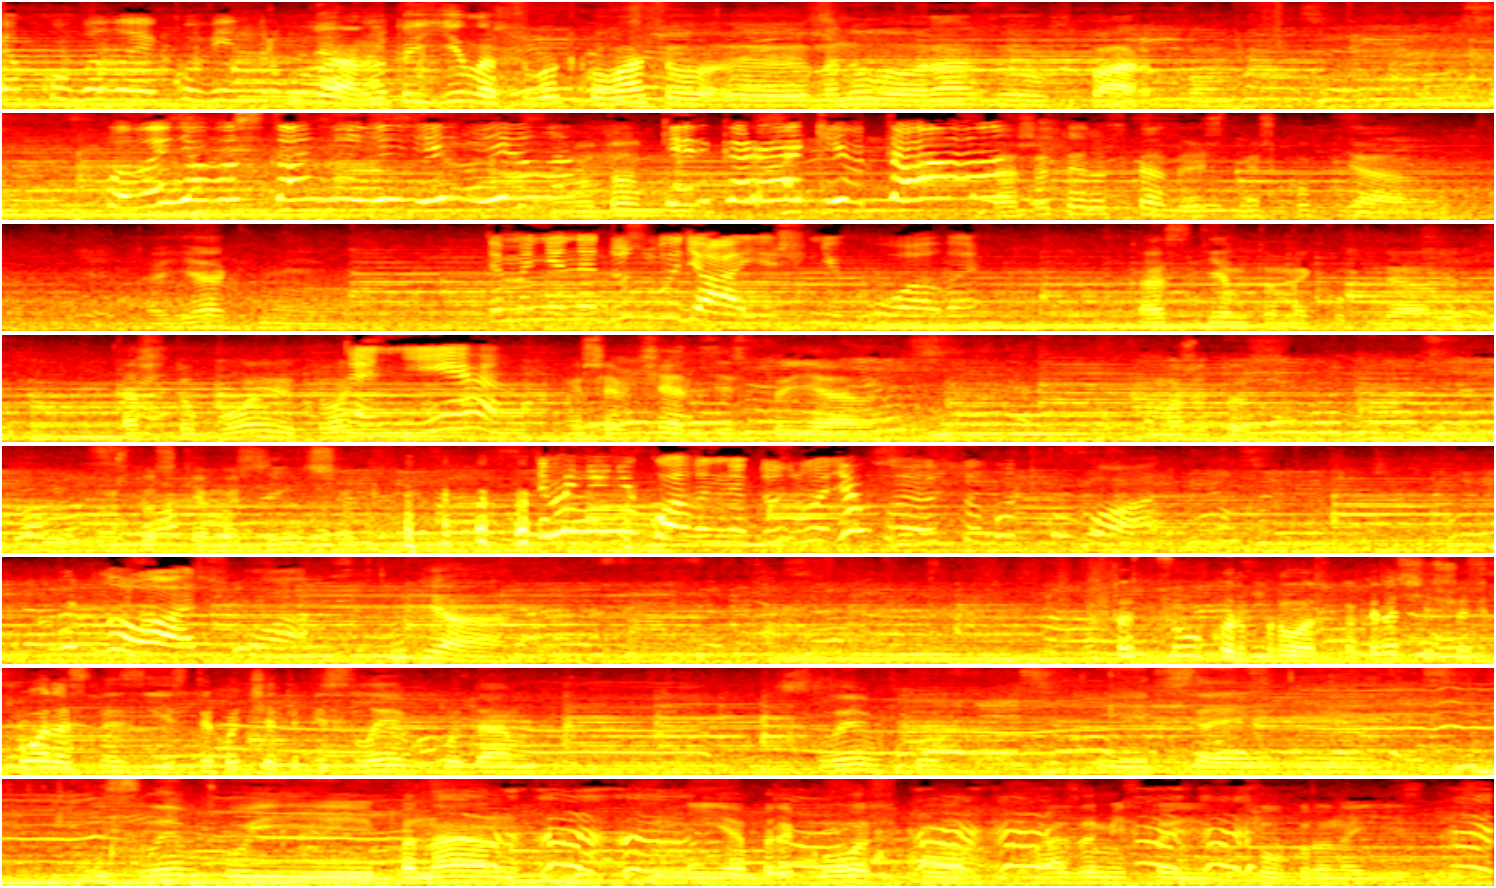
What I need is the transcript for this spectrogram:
яку велику він робить. Я, ну ти їла солодкувату е, минулого разу в парку. Коли я востаннє її їла Ну то кілька років тому. а що ти розказуєш? Ми ж купляли. А як ні? Ти мені не дозволяєш ніколи. А з ким то ми купляли? тоді? Та з тобою Та точно? ні. Ми ще в черзі стояли. Може то з, то з кимось іншим? Ти мені ніколи не дозволяв солодкувати. Будь ласка. Ну я. Ну то цукор просто. Краще щось корисне з'їсти. Хоч я тобі сливку дам. Сливку і цей. І, і сливку, і банан, і абрикоску, а замість цукру наїсти.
